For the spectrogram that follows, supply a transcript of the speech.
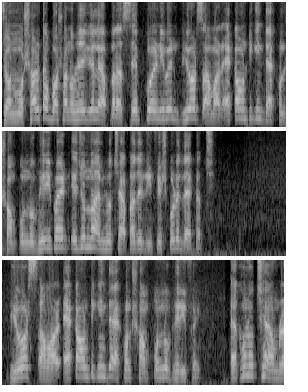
জন্মসালটা বসানো হয়ে গেলে আপনারা সেভ করে নেবেন। ভিউয়ার্স আমার অ্যাকাউন্টটি কিন্তু এখন সম্পূর্ণ ভেরিফাইড এজন্য আমি হচ্ছে আপনাদের রিফ্রেশ করে দেখাচ্ছি। ভিউয়ার্স আমার অ্যাকাউন্টটি কিন্তু এখন সম্পূর্ণ ভেরিফাইড এখন হচ্ছে আমরা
